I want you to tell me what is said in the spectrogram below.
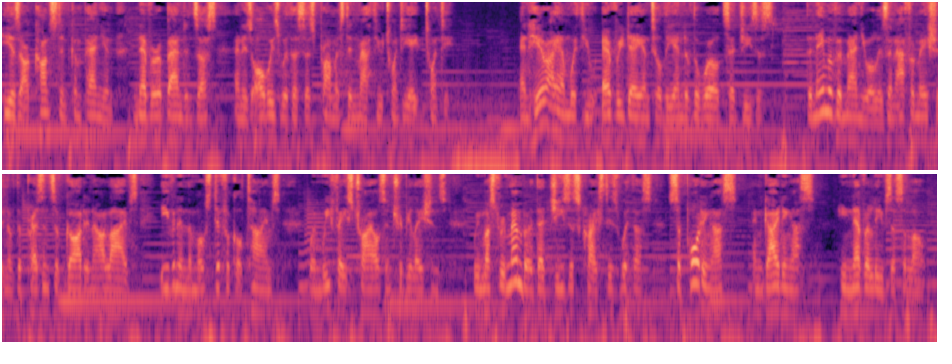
He is our constant companion, never abandons us, and is always with us as promised in Matthew 28:20. And here I am with you every day until the end of the world, said Jesus. The name of Emmanuel is an affirmation of the presence of God in our lives, even in the most difficult times, when we face trials and tribulations. We must remember that Jesus Christ is with us, supporting us and guiding us. He never leaves us alone.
